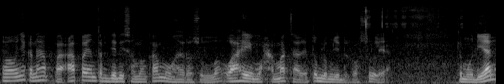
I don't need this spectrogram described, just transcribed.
maunya kenapa? Apa yang terjadi sama kamu wahai Rasulullah? Wahai Muhammad saat itu belum jadi rasul ya. Kemudian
